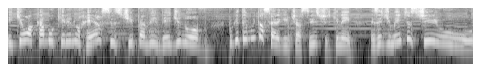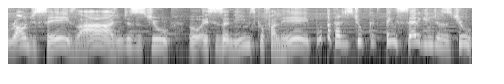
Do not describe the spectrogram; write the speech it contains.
e que eu acabo querendo reassistir pra viver de novo. Porque tem muita série que a gente assiste, que nem recentemente assisti o Round 6 lá, a gente assistiu esses animes que eu falei. Puta, cara, assistiu, tem série que a gente assistiu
